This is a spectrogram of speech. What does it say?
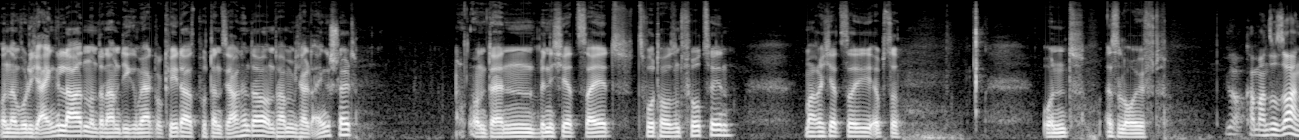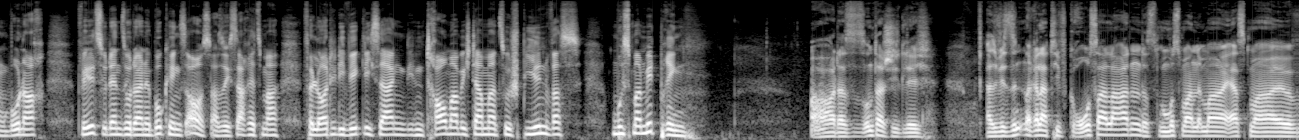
Und dann wurde ich eingeladen und dann haben die gemerkt, okay, da ist Potenzial hinter und haben mich halt eingestellt. Und dann bin ich jetzt seit 2014, mache ich jetzt die Ipse. Und es läuft. Ja, kann man so sagen. Wonach wählst du denn so deine Bookings aus? Also ich sage jetzt mal, für Leute, die wirklich sagen, den Traum habe ich da mal zu spielen, was muss man mitbringen? Oh, das ist unterschiedlich. Also wir sind ein relativ großer Laden, das muss man immer erstmal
